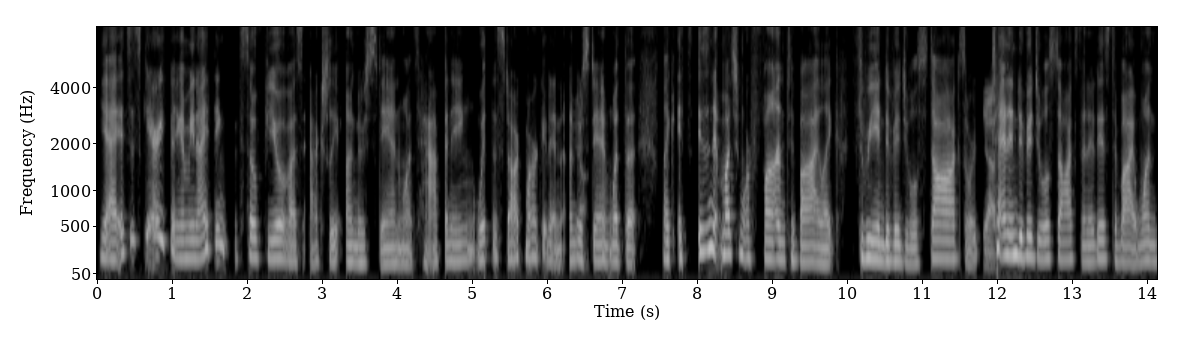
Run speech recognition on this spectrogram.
Yeah, it's a scary thing. I mean, I think so few of us actually understand what's happening with the stock market and understand yeah. what the like it's isn't it much more fun to buy like three individual stocks or yes. 10 individual stocks than it is to buy one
